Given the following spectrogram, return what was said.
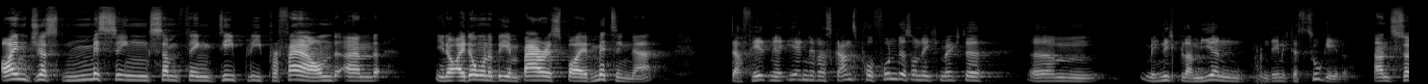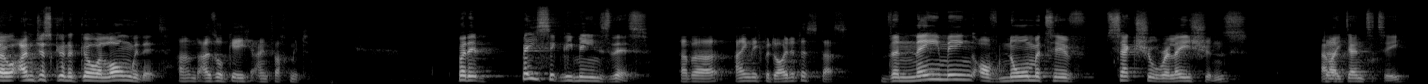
I'm just missing something deeply profound, and you know I don't want to be embarrassed by admitting that. da fehlt mir irgendetwas ganz Profundes und ich möchte ähm, mich nicht blamieren, indem ich das zugebe. And so I'm just going to go along with it. Und also gehe ich einfach mit. But it basically means this Aber eigentlich bedeutet es das. the naming of normative sexual relations and That- identity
